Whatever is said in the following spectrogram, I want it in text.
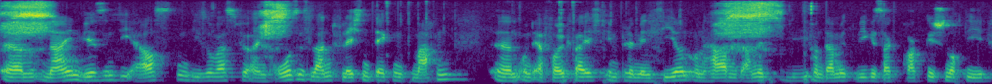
ähm, nein, wir sind die Ersten, die sowas für ein großes Land flächendeckend machen ähm, und erfolgreich implementieren und haben damit, liefern damit, wie gesagt, praktisch noch die,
